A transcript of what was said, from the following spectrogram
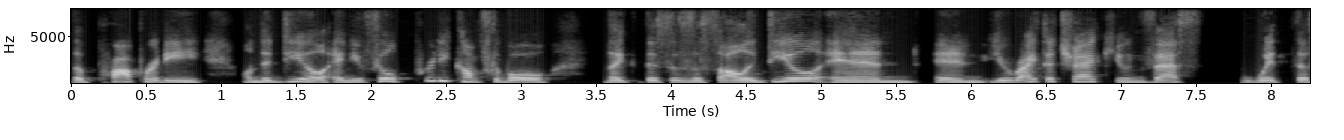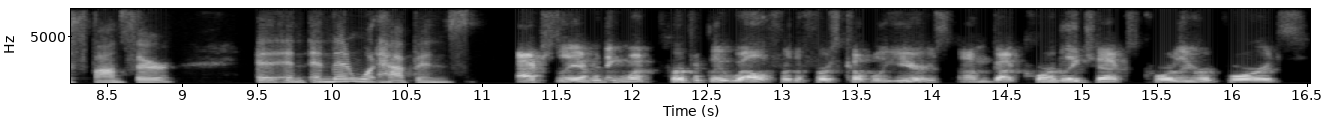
the property, on the deal, and you feel pretty comfortable like this is a solid deal and and you write the check, you invest with the sponsor, and, and, and then what happens? Actually, everything went perfectly well for the first couple of years. Um, got quarterly checks, quarterly reports,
